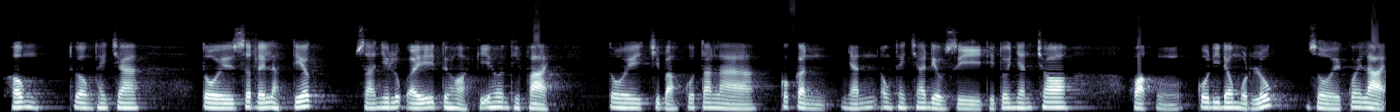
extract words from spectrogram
Không thưa ông thanh tra, Tôi rất lấy làm tiếc. Giá như lúc ấy tôi hỏi kỹ hơn thì phải. Tôi chỉ bảo cô ta là Có cần nhắn ông thanh tra điều gì Thì tôi nhắn cho, Hoặc cô đi đâu một lúc Rồi quay lại.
